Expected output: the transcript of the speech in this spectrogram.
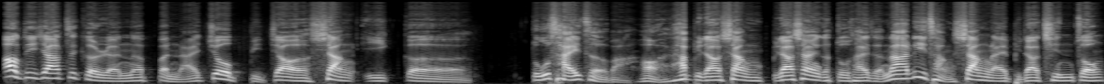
奥迪加这个人呢，本来就比较像一个独裁者吧？哦，他比较像比较像一个独裁者，那立场向来比较亲中。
